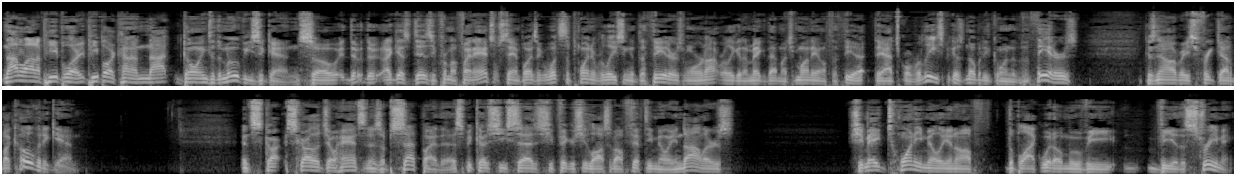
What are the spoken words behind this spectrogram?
not a lot of people are people are kind of not going to the movies again. So I guess Disney, from a financial standpoint, is like, what's the point of releasing at the theaters when we're not really going to make that much money off the theatrical release because nobody's going to the theaters because now everybody's freaked out about COVID again. And Scar- Scarlett Johansson is upset by this because she says she figures she lost about fifty million dollars. She made twenty million off the Black Widow movie via the streaming.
